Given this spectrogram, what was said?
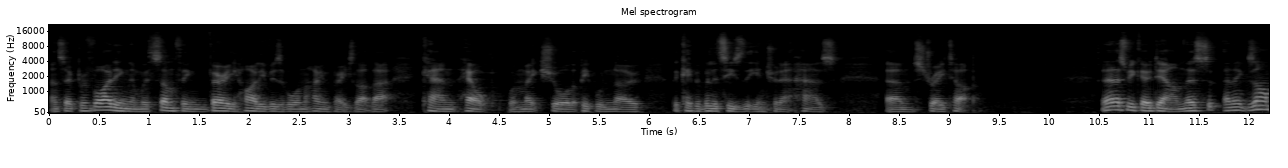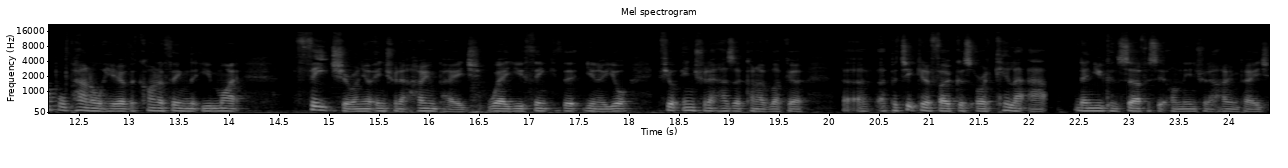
and so providing them with something very highly visible on the homepage like that can help and make sure that people know the capabilities that the intranet has um, straight up. And then as we go down, there's an example panel here of the kind of thing that you might feature on your intranet homepage where you think that you know your if your intranet has a kind of like a a, a particular focus or a killer app, then you can surface it on the intranet homepage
